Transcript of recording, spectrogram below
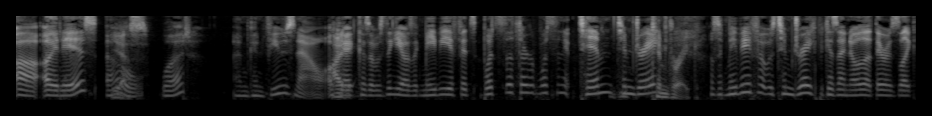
uh it is? Oh, Yes. what? I'm confused now. Okay, because I, was thinking I was like maybe if it's what's the third what's the name? Tim? Tim Drake? Tim Drake. I was like maybe if it was Tim Drake because I know that there was like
